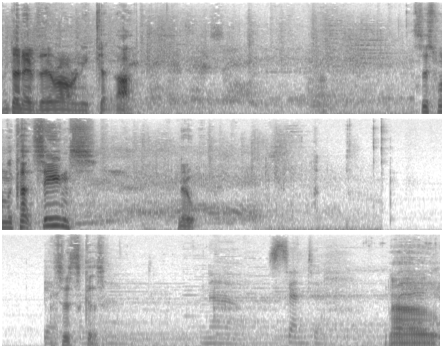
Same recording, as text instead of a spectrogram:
I don't know if there are any cut. Ah, is this one the cutscenes? Nope. Is this Sentin, No.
